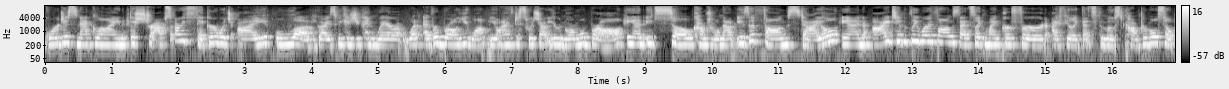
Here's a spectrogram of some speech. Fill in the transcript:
gorgeous neckline. The straps are thicker, which I love, you guys, because you can wear whatever bra you want. You don't have to switch out your normal bra. And it's so comfortable. Now, it is a thong style, and I typically wear thongs That's like my preferred. I feel like that's the most comfortable. So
